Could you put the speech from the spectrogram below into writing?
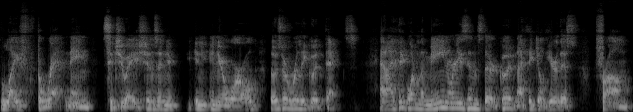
life threatening situations in your in, in your world those are really good things. And i think one of the main reasons they're good and i think you'll hear this from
